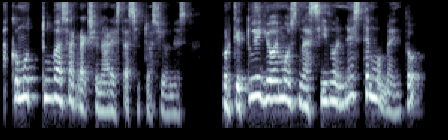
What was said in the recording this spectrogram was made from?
a cómo tú vas a reaccionar a estas situaciones, porque tú y yo hemos nacido en este momento,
